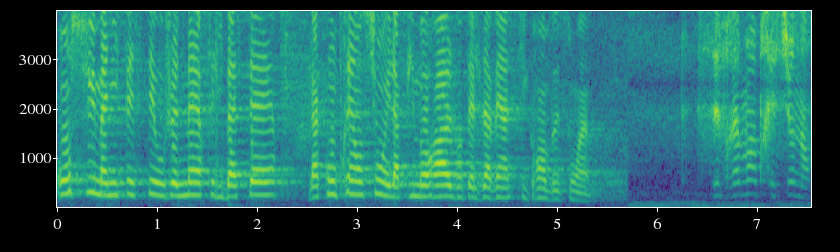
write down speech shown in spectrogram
ont su manifester aux jeunes mères célibataires la compréhension et l'appui moral dont elles avaient un si grand besoin C'est vraiment impressionnant.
